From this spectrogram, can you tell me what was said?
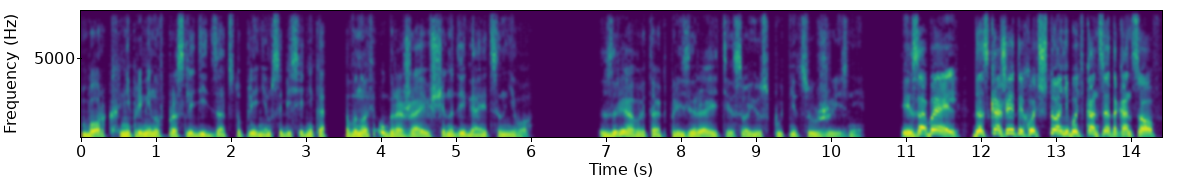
Борг, не приминув проследить за отступлением собеседника, вновь угрожающе надвигается на него. Зря вы так презираете свою спутницу жизни. «Изабель, да скажи ты хоть что-нибудь в конце-то концов!»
